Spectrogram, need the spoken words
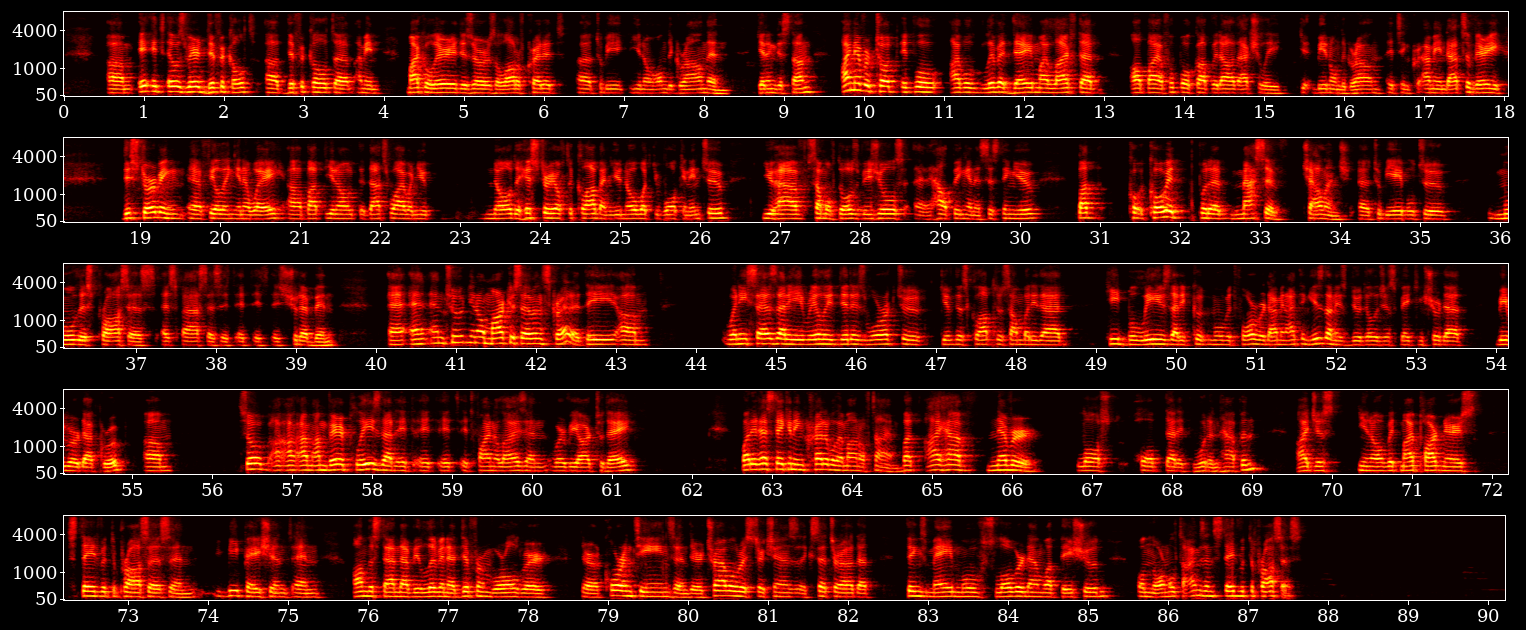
Um, it, it, it, was very difficult. Uh, difficult. Uh, I mean, Michael Leary deserves a lot of credit uh, to be, you know, on the ground and getting this done. I never thought it will. I will live a day in my life that I'll buy a football club without actually get, being on the ground. It's inc- I mean that's a very disturbing uh, feeling in a way, uh, but you know that's why when you know the history of the club and you know what you're walking into, you have some of those visuals uh, helping and assisting you. But COVID put a massive challenge uh, to be able to move this process as fast as it, it, it, it should have been and and to you know Marcus Evans' credit, he um, when he says that he really did his work to give this club to somebody that he believes that he could move it forward. I mean, I think he's done his due diligence, making sure that we were that group. Um, so I, am I'm, I'm very pleased that it, it it it finalized and where we are today. But it has taken an incredible amount of time. But I have never lost hope that it wouldn't happen. I just, you know, with my partners, stayed with the process and be patient and understand that we live in a different world where there are quarantines and there are travel restrictions, etc. That things may move slower than what they should on normal times, and stayed with the process.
